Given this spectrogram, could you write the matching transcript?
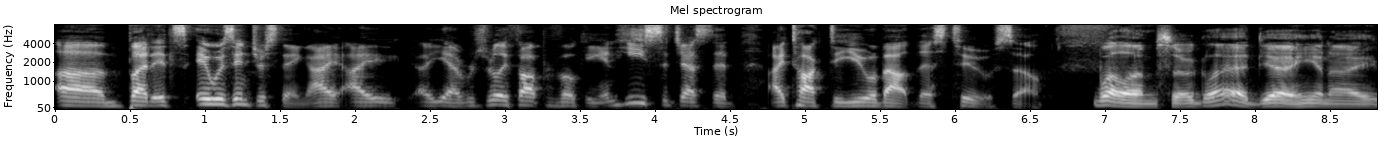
Um, but it's it was interesting. I I uh, yeah, it was really thought provoking, and he suggested I talk to you about this too. So well, I'm so glad. Yeah, he and I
